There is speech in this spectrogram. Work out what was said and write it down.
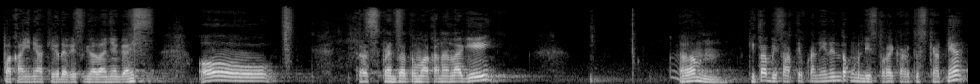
Apakah ini akhir dari segalanya, guys? Oh, kita spend satu makanan lagi. Um, kita bisa aktifkan ini untuk mendestroy kartu skatnya.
